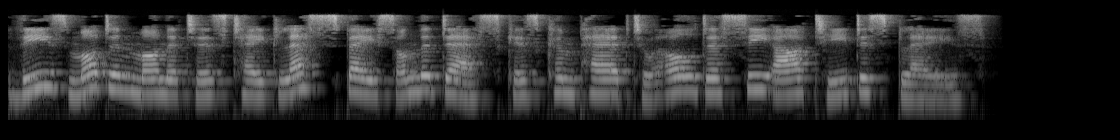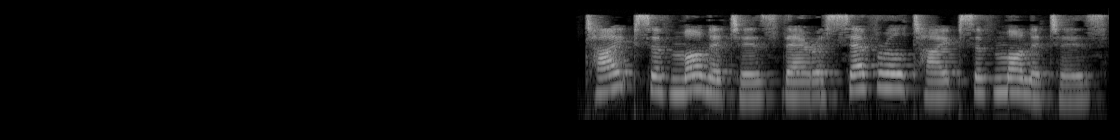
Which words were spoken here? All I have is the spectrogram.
These modern monitors take less space on the desk as compared to older CRT displays. Types of monitors There are several types of monitors.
